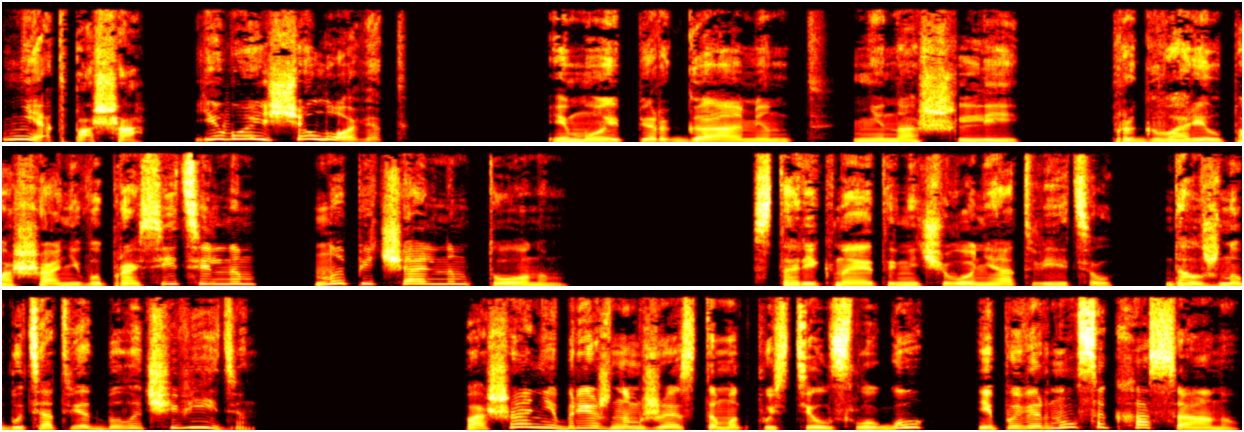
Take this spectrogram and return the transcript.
«Нет, Паша, его еще ловят». «И мой пергамент не нашли», — проговорил Паша невопросительным, но печальным тоном. Старик на это ничего не ответил. Должно быть, ответ был очевиден. Паша небрежным жестом отпустил слугу и повернулся к Хасану.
